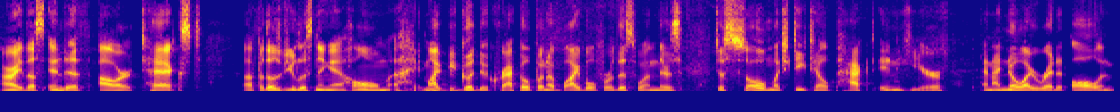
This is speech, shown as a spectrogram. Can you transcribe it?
All right, thus endeth our text. Uh, for those of you listening at home, it might be good to crack open a Bible for this one. There's just so much detail packed in here. And I know I read it all and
